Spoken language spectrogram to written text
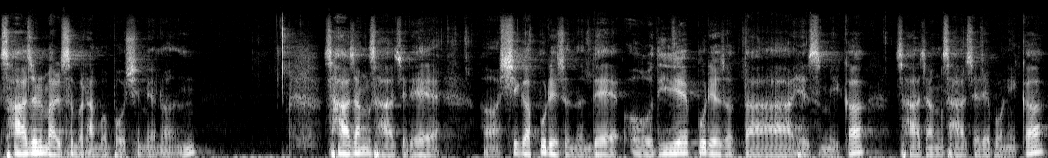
4절 말씀을 한번 보시면은 4장 4절에 어, 씨가 뿌려졌는데 어디에 뿌려졌다 했습니까? 4장 4절에 보니까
